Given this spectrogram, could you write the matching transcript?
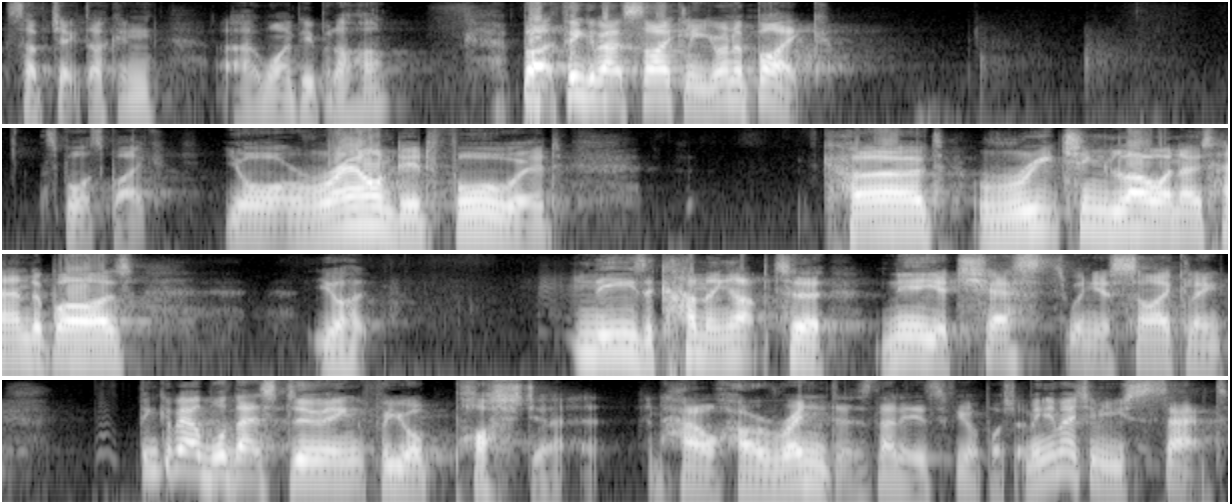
subject I can uh, wind people up on. But think about cycling. You're on a bike sports bike. You're rounded forward, curved, reaching low on those handlebars. Your knees are coming up to near your chest when you're cycling. Think about what that's doing for your posture and how horrendous that is for your posture. I mean, imagine if you sat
